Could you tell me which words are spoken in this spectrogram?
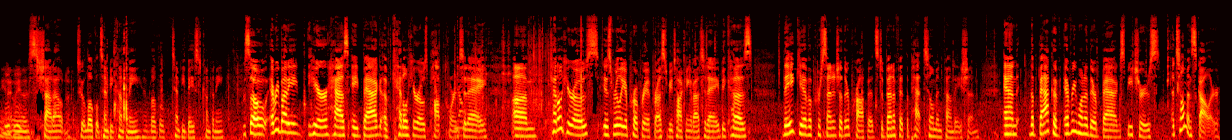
You know, you know, shout out to a local Tempe company, a local Tempe based company. So, everybody here has a bag of Kettle Heroes popcorn today. Um, Kettle Heroes is really appropriate for us to be talking about today because they give a percentage of their profits to benefit the Pat Tillman Foundation. And the back of every one of their bags features a Tillman Scholar.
